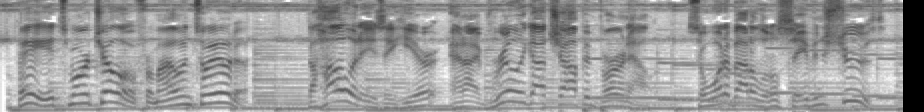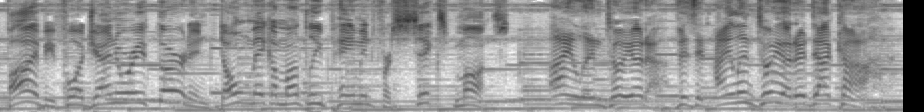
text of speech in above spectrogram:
Hey, it's Marcello from Island Toyota. The holidays are here, and I've really got shopping burnout. So, what about a little savings truth? Buy before January 3rd and don't make a monthly payment for six months. Island Toyota. Visit islandtoyota.com.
